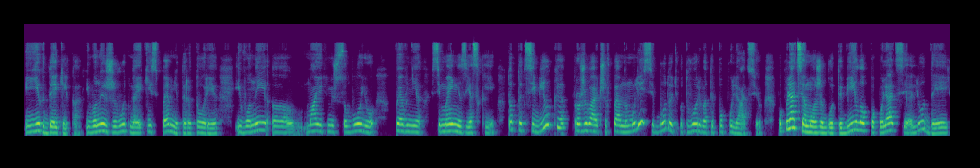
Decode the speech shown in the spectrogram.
і їх декілька, і вони живуть на якійсь певній території, і вони е, мають між собою певні сімейні зв'язки. Тобто ці білки, проживаючи в певному лісі, будуть утворювати популяцію. Популяція може бути білок, популяція людей,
